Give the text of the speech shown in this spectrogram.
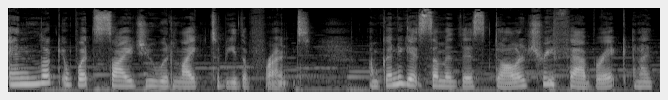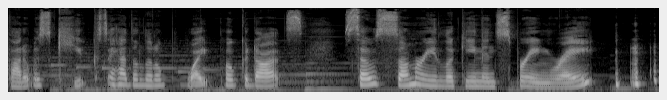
and look at what side you would like to be the front. I'm going to get some of this Dollar Tree fabric and I thought it was cute because it had the little white polka dots. So summery looking in spring, right?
